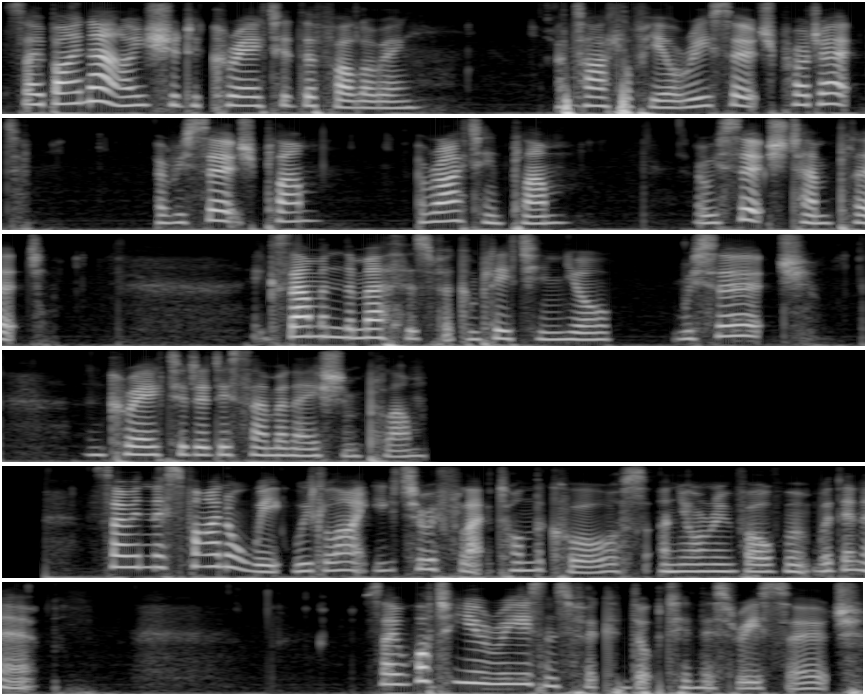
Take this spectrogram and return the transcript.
So by now you should have created the following. A title for your research project, a research plan, a writing plan, a research template, examined the methods for completing your research and created a dissemination plan. So in this final week we'd like you to reflect on the course and your involvement within it. So what are your reasons for conducting this research?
